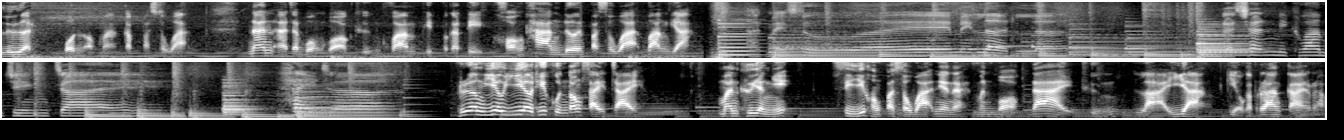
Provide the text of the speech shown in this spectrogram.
เลือดปนออกมากับปัสสาวะ นั่นอาจจะบ่งบอกถึงความผิดปกติของทางเดินปัสสาวะบางอย่าง อาจไม่สวยไม่เลิศเลอแต่ฉันมีความจริงใจ ให้เธอ เรื่องเยี่ยวเยี่ยวๆที่คุณต้องใส่ใจ มันคืออย่างนี้ สีของปัสสาวะเนี่ยนะมันบอกได้ถึงหลายอย่างเกี่ยวกับร่างกายเรา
